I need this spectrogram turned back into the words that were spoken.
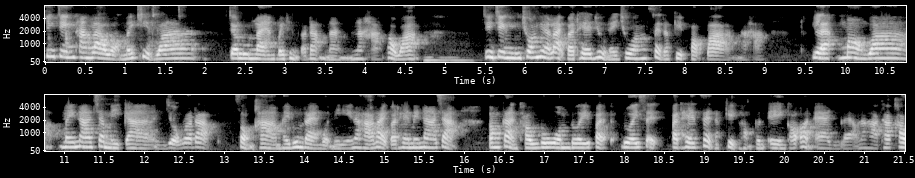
จริง ๆ ทางเราอะไม่คิดว่าจะรุนแรงไปถึงระดับนั้นนะคะ เพราะว่าอืมจริง ๆ ช่วงเนี้ยหลายประเทศอยู่ในช่วงเศรษฐกิจเปราะบางนะคะ และมองว่าไม่น่าจะมีการยกระดับสงครามให้รุนแรงกว่านี้นะคะ หลายประเทศไม่น่าจะต้องการเข้าร่วมโดยประโดยเศรษฐประเทศเศรษฐกิจของตนเองเขาอ่อนแออยู่แล้วนะคะ ถ้าเข้า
